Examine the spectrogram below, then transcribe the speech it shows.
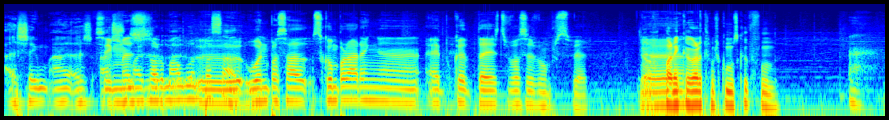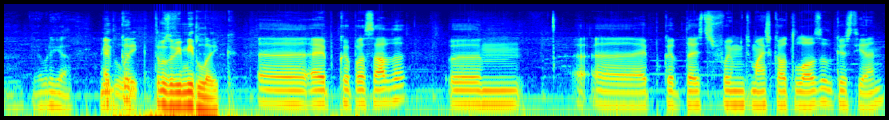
achei Sim, acho mas mais normal o ano uh, passado. o ano passado, se compararem a época de testes, vocês vão perceber. Não, Uh, reparem que agora temos com música de fundo. Ok, obrigado. Mid época-. Estamos a ouvir Mid Lake. Uh, a época passada, um, a, a época de testes foi muito mais cautelosa do que este ano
